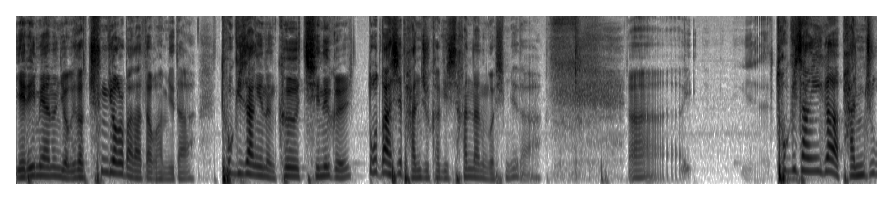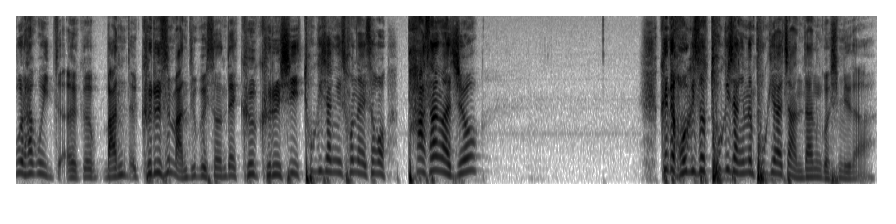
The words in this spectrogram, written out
예레미야는 여기서 충격을 받았다고 합니다. 토기장이는 그 진흙을 또 다시 반죽하기 시작한다는 것입니다. 아, 토기장이가 반죽을 하고 있, 어, 그 만, 그릇을 만들고 있었는데 그 그릇이 토기장이 손에서 파상하죠. 근데 거기서 토기장이는 포기하지 않는다는 것입니다.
